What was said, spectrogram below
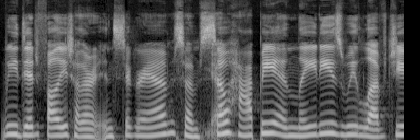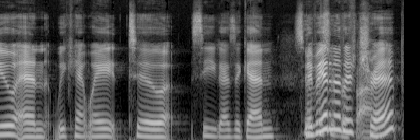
We did follow each other on Instagram, so I'm so happy. And ladies, we loved you, and we can't wait to see you guys again. Super, Maybe another fun. trip.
